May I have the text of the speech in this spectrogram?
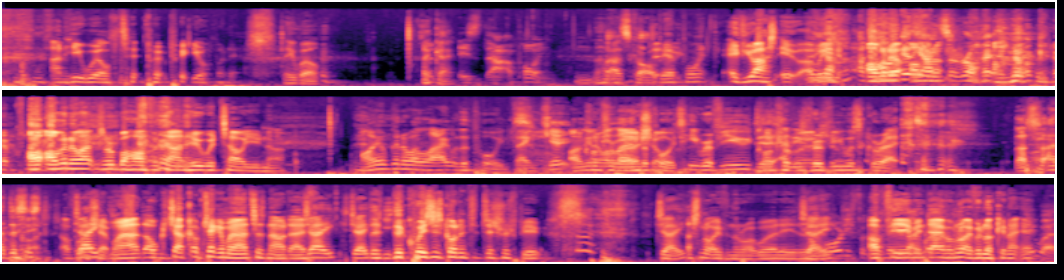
and he will t- put, pick you up on it. He will. So Okay. Is that a point? That's got to be a point. If you ask, I mean, I I'm gonna, get the I'm gonna- answer right. I'm not gonna I- I'm going to answer on behalf of Dan, who would tell you no. I am going to allow the point. Thank you. I'm going to allow the point. He reviewed it, and his review was correct. That's Right, uh, this is I've got to Jake. check my an- I'll check, I'm checking my answers now, Dave. Jake, Jake, the, you- the quiz has gone into disrepute. Jake. That's not even the right word either. Jake. I've already forgot I'm who fuming, Dave. I'm not even looking at Who you. I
